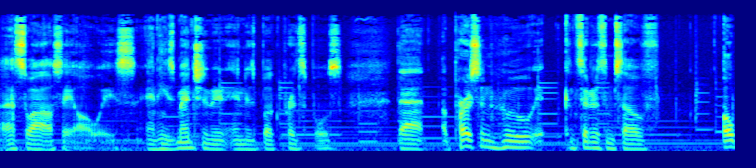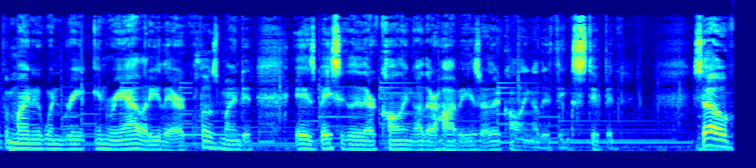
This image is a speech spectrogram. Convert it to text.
That's why I'll say always. And he's mentioned it in his book Principles that a person who considers himself open minded when re- in reality they are closed minded is basically they're calling other hobbies or they're calling other things stupid. So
